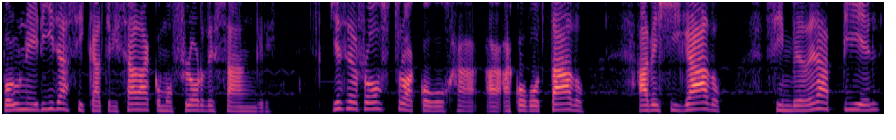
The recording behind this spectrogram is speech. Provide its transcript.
por una herida cicatrizada como flor de sangre. Y ese rostro acogotado, avejigado, sin verdadera piel,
